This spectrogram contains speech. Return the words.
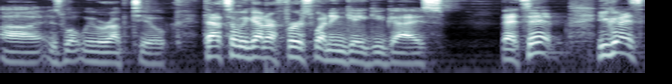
uh, is what we were up to. That's how we got our first wedding gig, you guys. That's it. You guys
